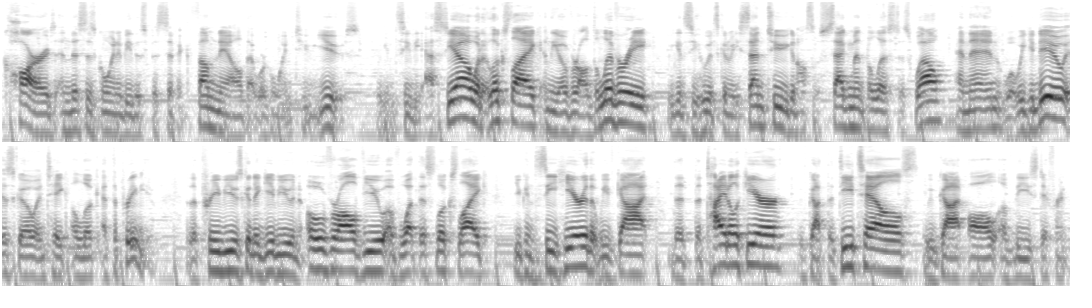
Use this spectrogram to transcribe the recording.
cards, and this is going to be the specific thumbnail that we're going to use. We can see the SEO, what it looks like, and the overall delivery. We can see who it's gonna be sent to. You can also segment the list as well. And then what we can do is go and take a look at the preview. The preview is gonna give you an overall view of what this looks like. You can see here that we've got the, the title here, we've got the details, we've got all of these different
